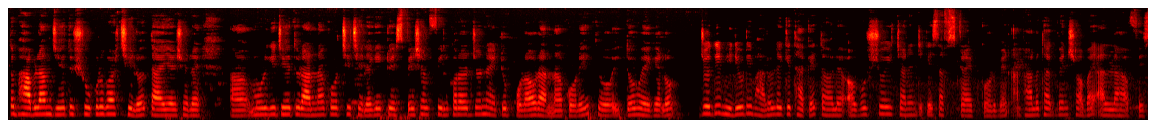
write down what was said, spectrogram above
তো ভাবলাম যেহেতু শুক্রবার ছিল, তাই আসলে মুরগি যেহেতু রান্না করছি, ছেলেকে একটু স্পেশাল ফিল করার জন্য একটু পোলাও রান্না করি। তো এই তো হয়ে গেল। যদি ভিডিওটি ভালো লেগে থাকে, তাহলে অবশ্যই চ্যানেলটিকে সাবস্ক্রাইব করবেন। আর ভালো থাকবেন সবাই। আল্লাহ হাফিজ।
